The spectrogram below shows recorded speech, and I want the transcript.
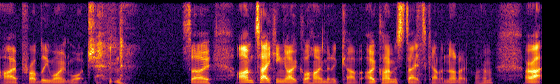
I probably won't watch it. so I'm taking Oklahoma to cover, Oklahoma State to cover, not Oklahoma. All right,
